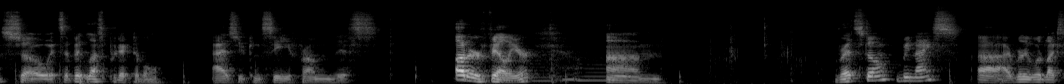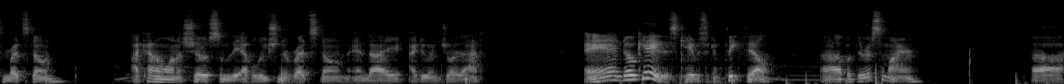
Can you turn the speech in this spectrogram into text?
so it's a bit less predictable, as you can see from this utter failure. Um, redstone would be nice. Uh, I really would like some redstone. I kind of want to show some of the evolution of redstone, and I, I do enjoy that. And okay, this cave is a complete fail, uh, but there is some iron. Uh,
